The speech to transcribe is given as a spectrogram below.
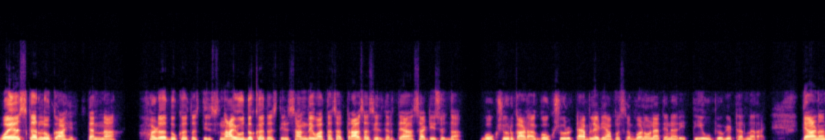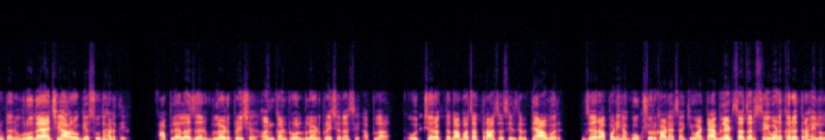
वयस्कर लोक आहेत त्यांना हड दुखत असतील स्नायू दुखत असतील सांधेवाताचा त्रास असेल तर त्यासाठी सुद्धा गोक्षूर काढा गोक्षूर टॅबलेट यापासून बनवण्यात येणारी ती उपयोगी ठरणार आहे. त्यानंतर हृदयाचे आरोग्य सुधारते. आपल्याला जर blood pressure uncontrolled blood pressure असेल आपला उच्च रक्तदाबाचा त्रास असेल तर त्यावर जर आपण ह्या गोक्षूर काढ्याचा किंवा टॅबलेटचा जर सेवन करत राहिलो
